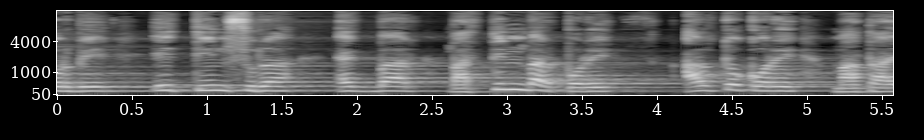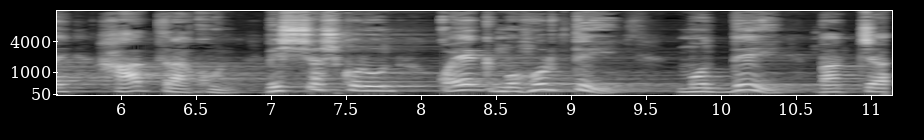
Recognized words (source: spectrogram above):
করবে, এই তিন সুরা একবার বা তিনবার পরে আলতো করে মাথায় হাত রাখুন। বিশ্বাস করুন, কয়েক মুহূর্তেই মধ্যেই বাচ্চা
